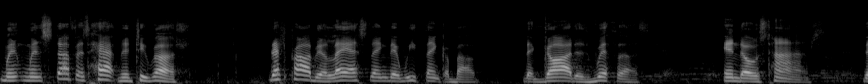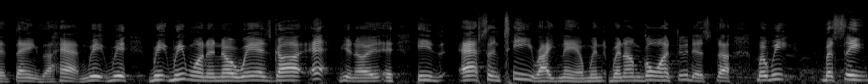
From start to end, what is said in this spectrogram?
when, when stuff is happening to us, that's probably the last thing that we think about, that God is with us in those times that things are happening. We, we, we, we want to know where's God at. You know, he's absentee right now when, when I'm going through this stuff. But we, but see,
